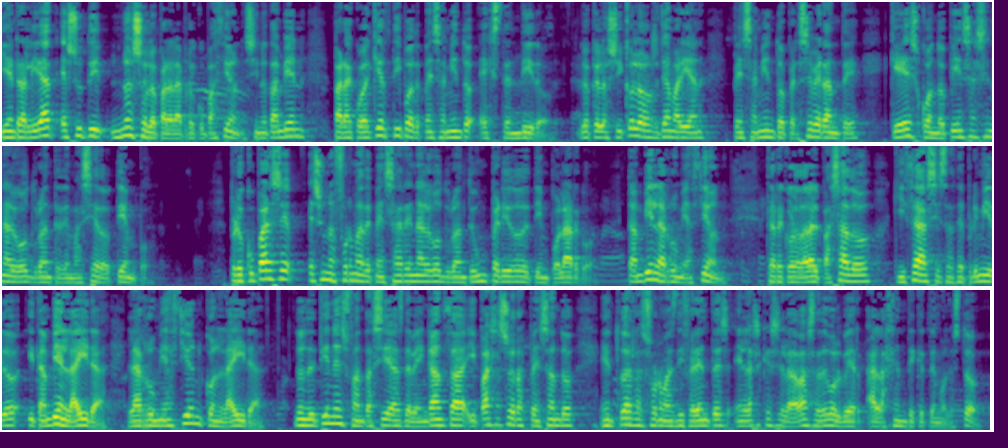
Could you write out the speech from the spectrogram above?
y en realidad es útil no solo para la preocupación, sino también para cualquier tipo de pensamiento extendido, lo que los psicólogos llamarían pensamiento perseverante, que es cuando piensas en algo durante demasiado tiempo. Preocuparse es una forma de pensar en algo durante un periodo de tiempo largo. También la rumiación. Te recordará el pasado, quizás si estás deprimido, y también la ira, la rumiación con la ira, donde tienes fantasías de venganza y pasas horas pensando en todas las formas diferentes en las que se la vas a devolver a la gente que te molestó.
